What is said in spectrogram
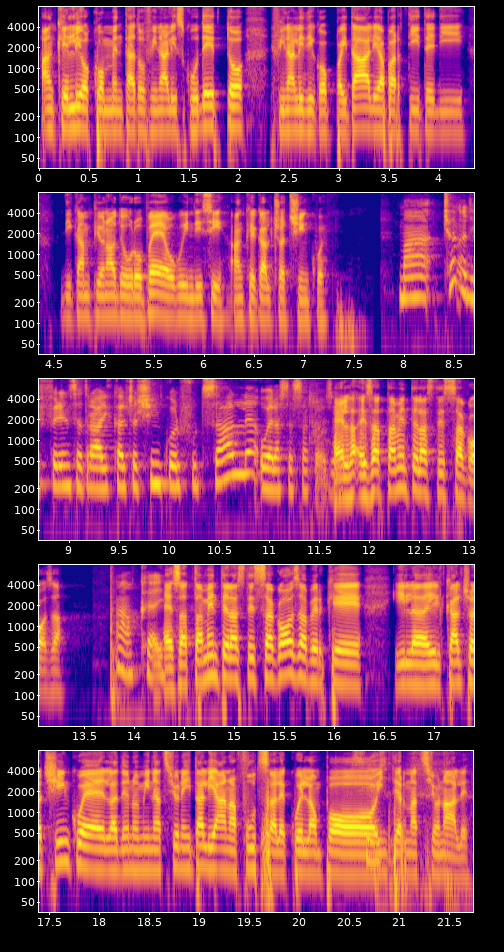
anche lì ho commentato finali scudetto, finali di Coppa Italia, partite di, di campionato europeo, quindi sì, anche calcio a 5. Ma c'è una differenza tra il calcio a 5 e il futsal o è la stessa cosa? È la, esattamente la stessa cosa. Ah, ok. È esattamente la stessa cosa perché il, il, calcio a 5 è la denominazione italiana, futsal è quella un po' sì, internazionale.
